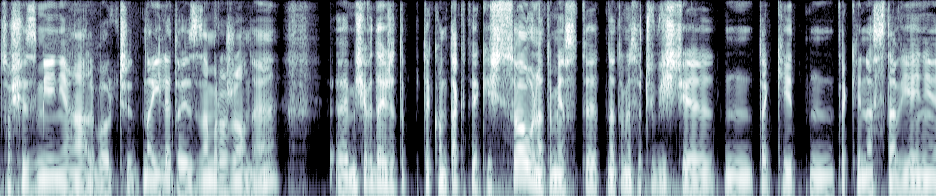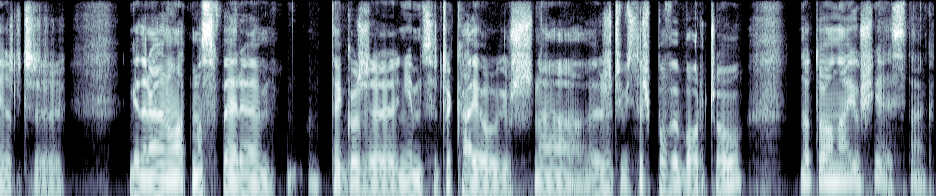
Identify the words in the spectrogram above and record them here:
co się zmienia, albo czy na ile to jest zamrożone. Mi się wydaje, że te, te, kontakty jakieś są, natomiast, natomiast oczywiście takie, takie nastawienie, czy generalną atmosferę tego, że Niemcy czekają już na rzeczywistość powyborczą, no to ona już jest, tak.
